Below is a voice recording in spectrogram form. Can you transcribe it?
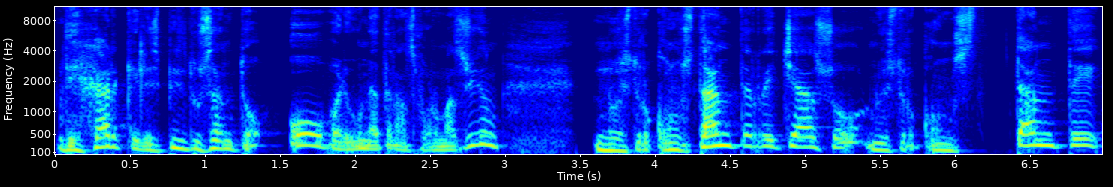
dejar que el Espíritu Santo obre una transformación, nuestro constante rechazo, nuestro constante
